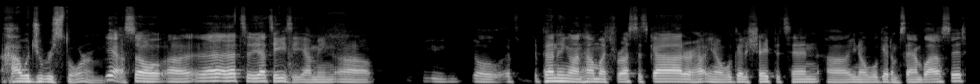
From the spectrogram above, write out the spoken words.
how would you restore them yeah so uh that's that's easy. I mean uh you, you'll if, depending on how much rust it's got or how you know what good a shape it's in uh you know we'll get them sandblasted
